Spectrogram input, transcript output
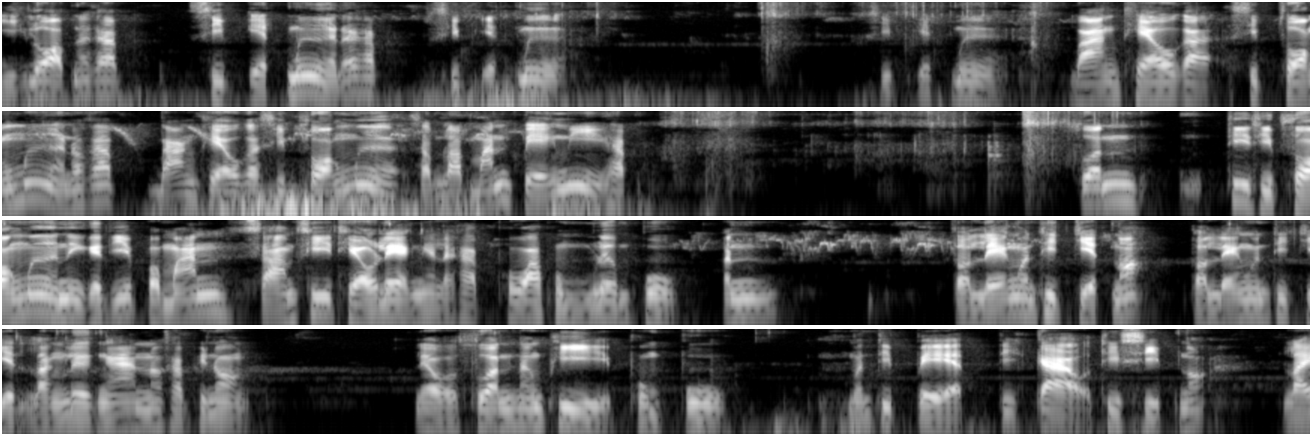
อีกรอบนะครับสิบเอ็ดมือนะครับสิบเอ็ดมือสิบเอ็ดมือบางแถวกับสิบสองมือนะครับ บางแถวกับสิบสองมือสำหรับมันแปลงนี่ครับ ส่วนที่สิบสองมือนี่ก็ที่ประมาณสามสี่แถวแรกนี่แหละครับเพราะว่าผมเริ่มปลูกมันตอนแรงวันที่เจ็ดเนาะ อนแรงวันที่เจ็ดหลังเลิกงานเนาะครับพี่น้องแล้วส่วนทั้งพี่ผมปลูกวันที่แปดที่เก้าที่สิบเนาะไล่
